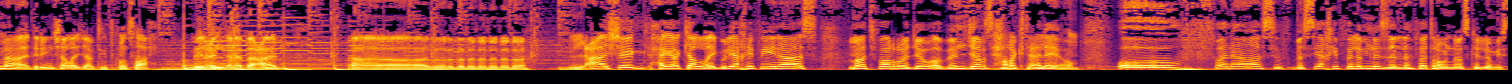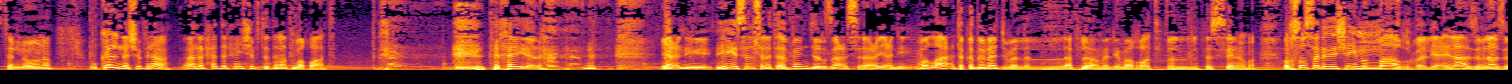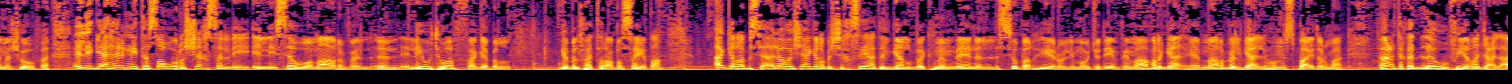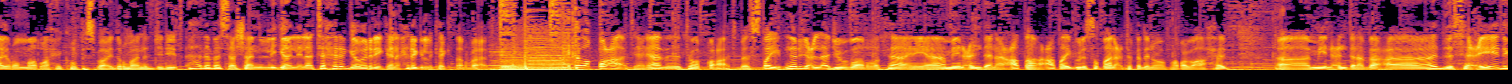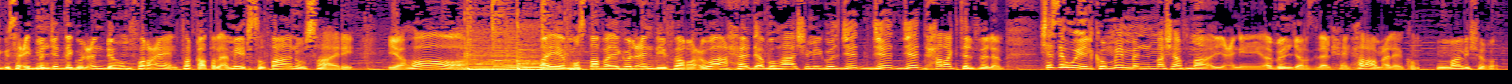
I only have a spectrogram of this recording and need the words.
ما أدري إن شاء الله إجابتك تكون صح. مين عندنا بعد؟ آه العاشق حياك الله. يقول يا أخي في ناس ما تفرجوا Avengers حرقت عليهم. أوف أنا آسف. بس يا أخي فيلم نزل له فترة والناس كلهم يستنونه وكلنا شفناه. أنا لحد الحين شفته ثلاث مرات. تخيل. يعني هي سلسلة Avengers يعني والله أعتقد من أجمل الأفلام اللي مرت في, في السينما. وخصوصا إذا شيء من مارفل يعني لازم لازم أشوفه. اللي قاهرني تصور الشخص اللي اللي سوى مارفل اللي هو توفى قبل قبل فترة بسيطة. أقرب سألوه إيش أقرب الشخصيات لقلبك من بين ال superhero اللي موجودين في مارفل قال مارفل قال لهم سبايدر مان فأعتقد لو في رجع ال Iron Man راح يكون في سبايدر مان الجديد. هذا بس عشان اللي قال لي لا تحرق أوريك أنا أحرق لك أكثر بعد. توقعات يعني هذا توقعات بس. طيب نرجع للأجوبة مرة ثانية. مين عندنا؟ عطا عطا يقول السلطان أعتقد إنه فرع واحد. آه مين عندنا بعد؟ سعيد. يقول سعيد من جدة يقول عندهم فرعين فقط الأمير سلطان وصاري. ياهو! طيب مصطفى يقول عندي فرع واحد. أبو هاشم يقول جد جد جد حرقت الفيلم. شو أسوي لكم؟ مين من ما شاف ما يعني Avengers للحين؟ حرام عليكم. مالي شغل.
